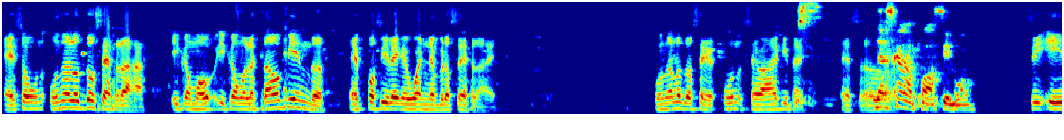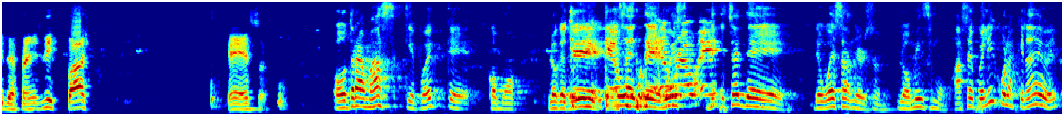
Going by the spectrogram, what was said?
Eso un- uno de los dos se raja. Y como, y como lo estamos viendo, es posible que Warner Bros. se raje. Uno de los dos se, uno, se va a quitar. Eso. That's kind of possible. Sí, y The French Dispatch. ¿Qué es eso? Otra más que pues que como lo que tú Que- dijiste, que es de que Wes, de- esa es de, de Wes Anderson, lo mismo, hace películas que nadie ve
